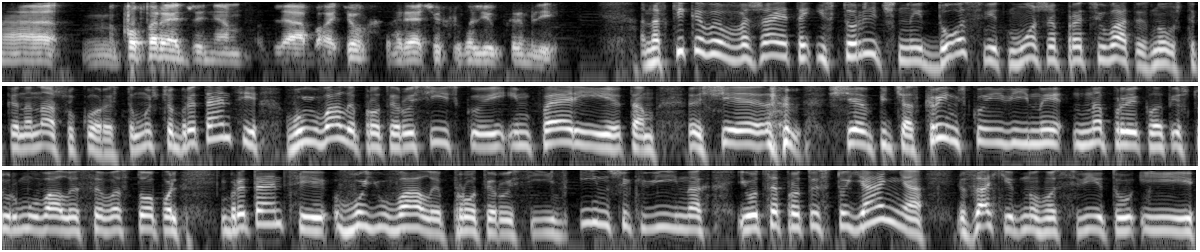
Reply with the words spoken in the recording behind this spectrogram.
е, попередженням для багатьох гарячих голів Кремлі. Наскільки ви вважаєте, історичний досвід може працювати знову ж таки на нашу користь, тому що британці воювали проти Російської імперії там ще ще під час Кримської війни, наприклад, і штурмували Севастополь. Британці воювали проти Росії в інших війнах, і оце протистояння західного світу і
